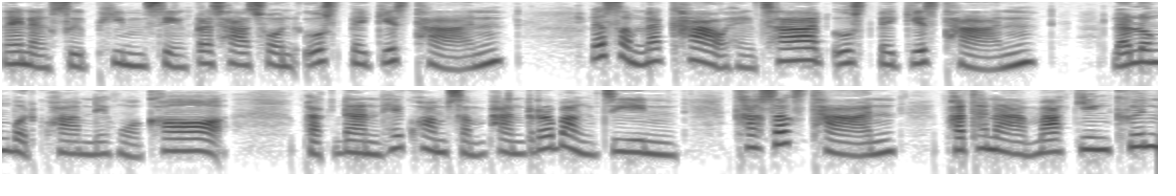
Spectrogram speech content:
ในหนังสือพิมพ์เสียงประชาชนอุซเบกิสถาน และสำนักข่าวแห่งชาติอุซเบกิสถาน และลงบทความในหัวข้อผลักดันให้ความสัมพันธ์ระหว่างจีน คาซัคสถาน พัฒนามากยิ่งขึ้น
